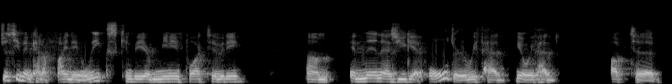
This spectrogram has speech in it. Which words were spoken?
just even kind of finding leaks can be a meaningful activity. Um, and then as you get older, we've had, you know, we've had up to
